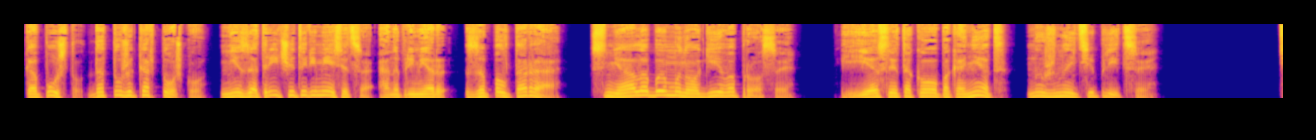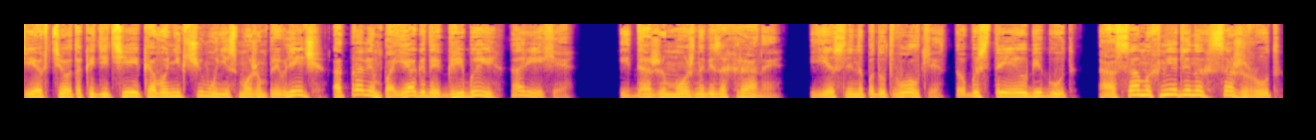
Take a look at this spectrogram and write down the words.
капусту, да ту же картошку не за 3-4 месяца, а, например, за полтора, сняло бы многие вопросы. Если такого пока нет, нужны теплицы. Тех теток и детей, кого ни к чему не сможем привлечь, отправим по ягоды, грибы, орехи. И даже можно без охраны. Если нападут волки, то быстрее убегут, а самых медленных сожрут.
